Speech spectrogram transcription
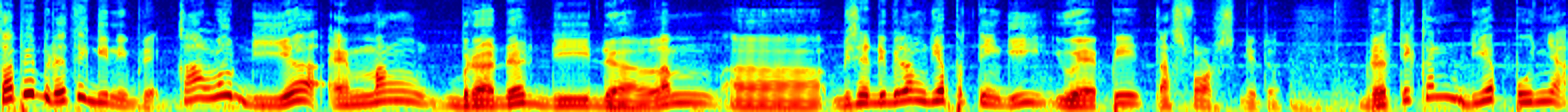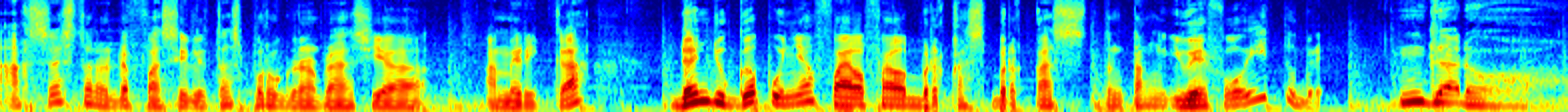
tapi berarti gini, Bre. Kalau dia emang berada di dalam eh, bisa dibilang dia petinggi UAP Task Force gitu. Berarti kan dia punya akses terhadap fasilitas program rahasia Amerika dan juga punya file-file berkas-berkas tentang UFO itu, Bre. Enggak dong.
